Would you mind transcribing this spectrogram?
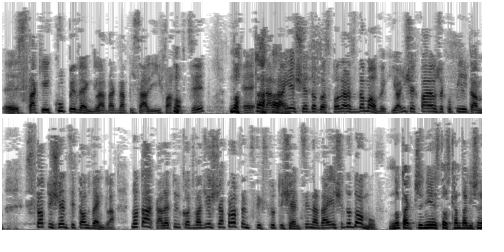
z takiej kupy węgla, tak napisali fachowcy, no, e, tak. nadaje się do gospodarstw domowych. I oni się chwalą, że kupili tam 100 tysięcy ton węgla. No tak, ale tylko 20% z tych 100 tysięcy nadaje się do domów. No tak, czy nie jest to skandaliczne?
